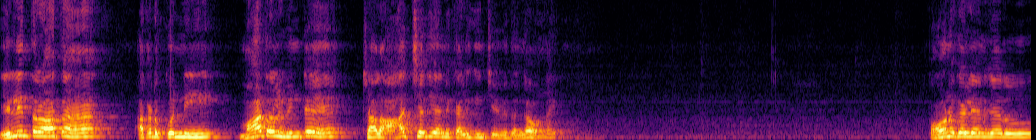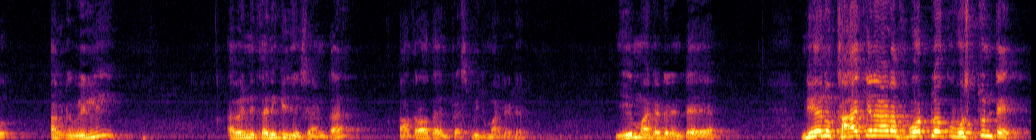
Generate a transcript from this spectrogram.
వెళ్ళిన తర్వాత అక్కడ కొన్ని మాటలు వింటే చాలా ఆశ్చర్యాన్ని కలిగించే విధంగా ఉన్నాయి. పవన్ కళ్యాణ్ గారు అక్కడికి వెళ్ళి అవన్నీ తనిఖీ చేశాయంట. ఆ తర్వాత ఆయన ప్రెస్ మీట్ మాట్లాడారు. ఏం మాట్లాడారంటే నేను కాకినాడ పోర్ట్లోకి వస్తుంటే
